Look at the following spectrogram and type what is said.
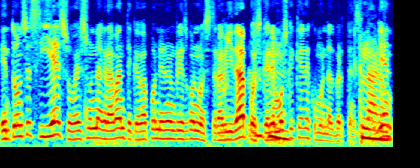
Entonces, si eso es un agravante que va a poner en riesgo nuestra vida, pues queremos que quede como una advertencia Claro. también.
